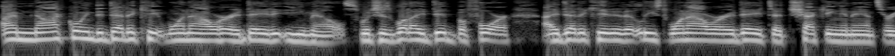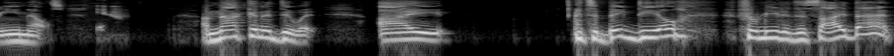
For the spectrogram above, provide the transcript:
I'm not going to dedicate one hour a day to emails, which is what I did before. I dedicated at least one hour a day to checking and answering emails. Yeah. I'm not going to do it. I, it's a big deal for me to decide that,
